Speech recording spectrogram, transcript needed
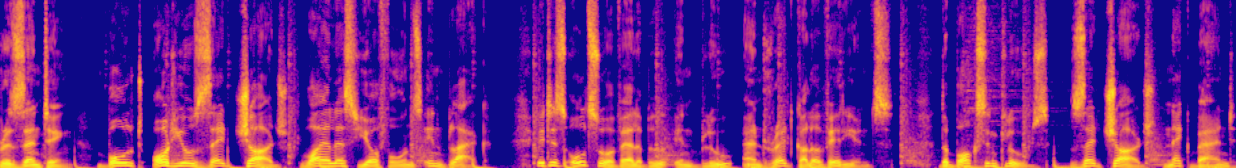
Presenting Boult Audio Z Charge wireless earphones in black. It is also available in blue and red color variants. The box includes Z Charge neck band,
